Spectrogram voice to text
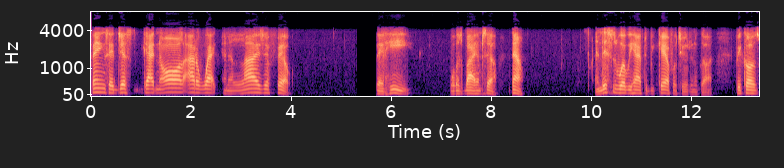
things had just gotten all out of whack, and Elijah felt that he was by himself. Now, and this is where we have to be careful, children of God, because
